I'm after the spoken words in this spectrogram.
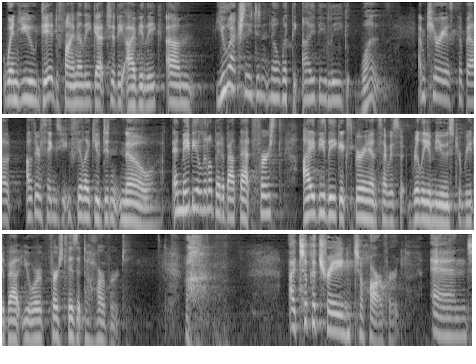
when you did finally get to the Ivy League. Um, you actually didn't know what the Ivy League was. I'm curious about other things you feel like you didn't know, and maybe a little bit about that first Ivy League experience. I was really amused to read about your first visit to Harvard. I took a train to Harvard, and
